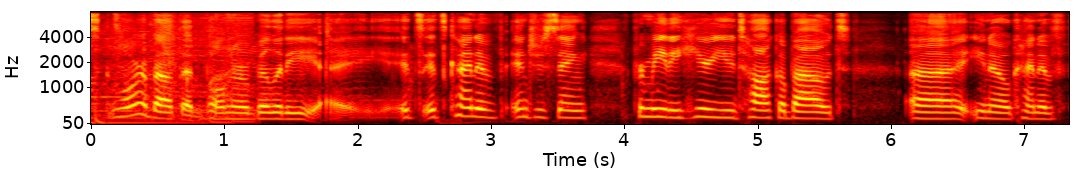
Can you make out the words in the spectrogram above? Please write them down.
ask more about that vulnerability. Uh, It's it's kind of interesting for me to hear you talk about, uh, you know, kind of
